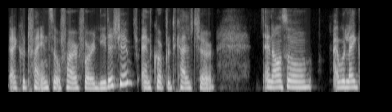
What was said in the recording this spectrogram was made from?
I could find so far for leadership and corporate culture. And also, I would like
